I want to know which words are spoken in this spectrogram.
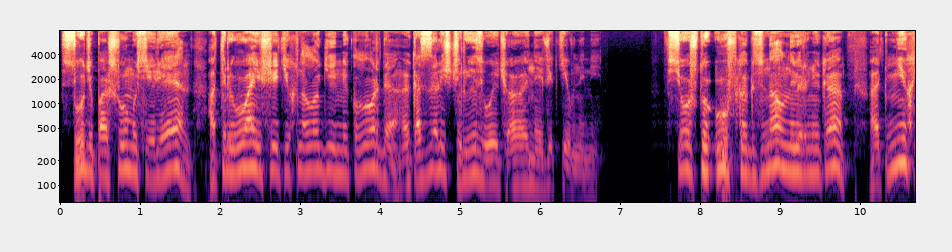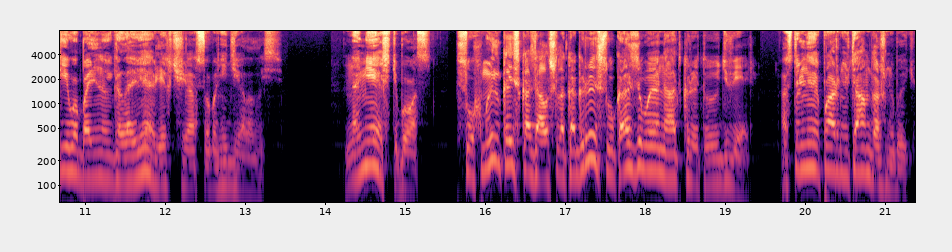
Судя по шуму сирен, отрывающие технологии Миклорда оказались чрезвычайно эффективными. Все, что Уф как знал наверняка, от них его больной голове легче особо не делалось. «На месте, босс!» — с ухмылкой сказал шлакогрыз, указывая на открытую дверь. «Остальные парни там должны быть.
